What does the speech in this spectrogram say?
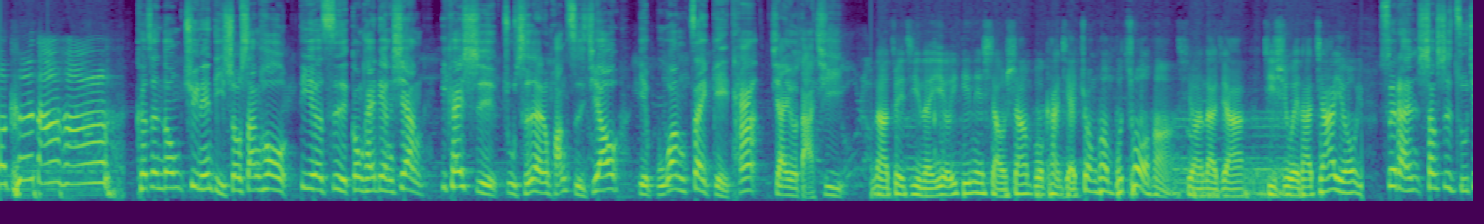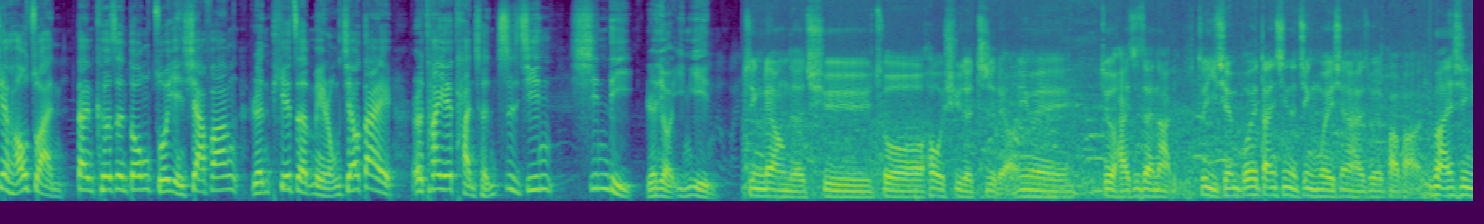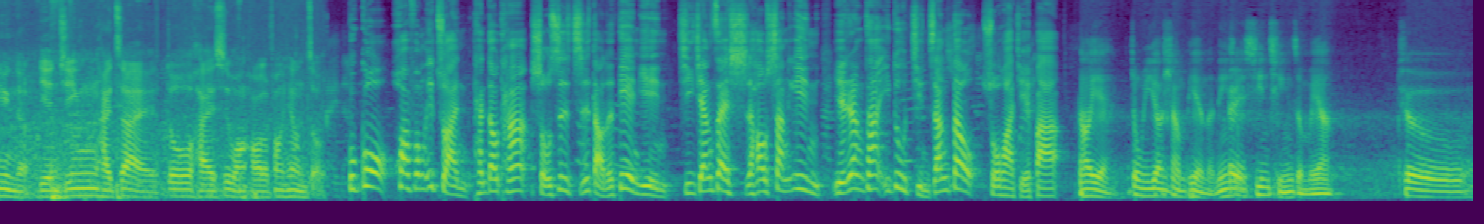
柯导好。柯震东去年底受伤后，第二次公开亮相，一开始主持人黄子佼也不忘再给他加油打气。那最近呢，也有一点点小伤，不过看起来状况不错哈，希望大家继续为他加油。虽然伤势逐渐好转，但柯震东左眼下方仍贴着美容胶带，而他也坦诚，至今心里仍有阴影。尽量的去做后续的治疗，因为就还是在那里。就以前不会担心的敬畏，现在还是会怕怕的。蛮幸运的，眼睛还在，都还是往好的方向走。不过话锋一转，谈到他首次执导的电影即将在十号上映，也让他一度紧张到说话结巴。导演终于要上片了，您现在心情怎么样？就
